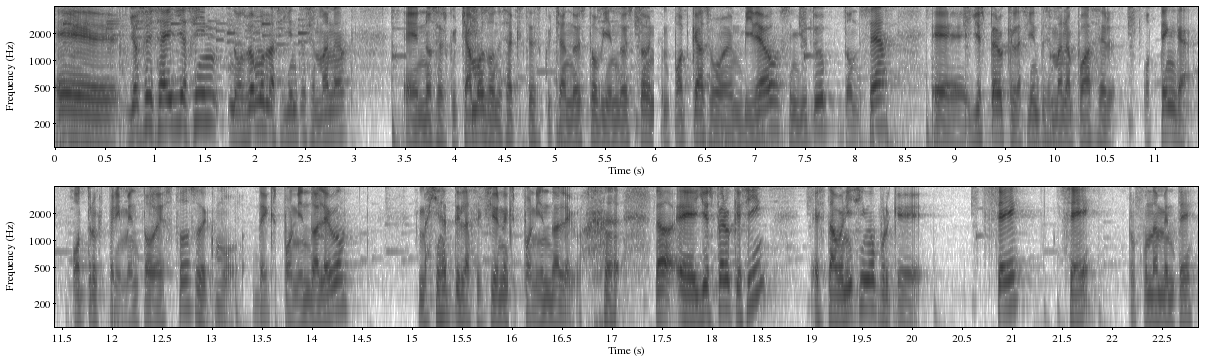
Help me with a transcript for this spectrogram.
Eh, yo soy Said Yassin, nos vemos la siguiente semana. Eh, nos escuchamos donde sea que estés escuchando esto, viendo esto en podcast o en videos, en YouTube, donde sea. Eh, yo espero que la siguiente semana pueda hacer o tenga otro experimento de estos, de como de exponiendo al ego. Imagínate la sección exponiendo al ego. yo espero que sí. Está buenísimo porque sé, sé profundamente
